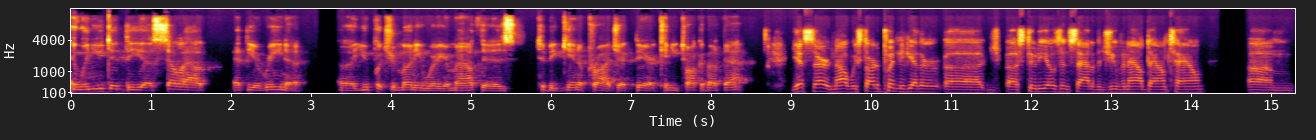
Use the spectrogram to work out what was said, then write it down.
And when you did the uh, sellout at the arena, uh, you put your money where your mouth is to begin a project there. Can you talk about that? Yes, sir. No, we started putting together uh, uh, studios inside of the juvenile downtown um,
